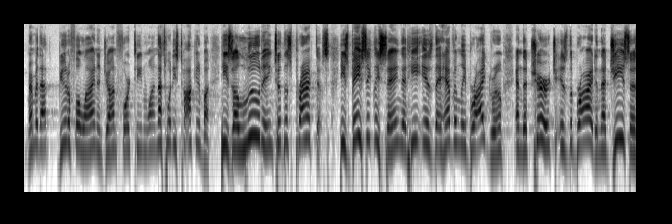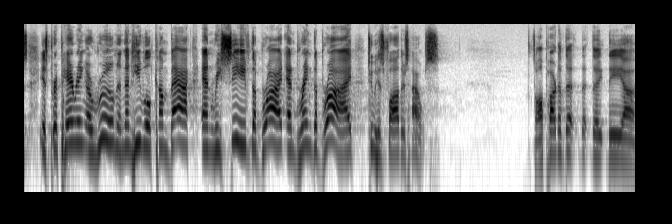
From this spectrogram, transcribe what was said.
remember that beautiful line in John 14 1? That's what he's talking about. He's alluding to this practice. He's basically saying that he is the heavenly bridegroom and the church is the bride, and that Jesus is preparing a room and then he will come back and receive the bride and bring the bride to his father's house. It's all part of the, the, the, the, uh,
